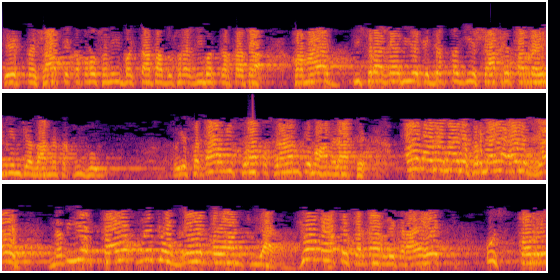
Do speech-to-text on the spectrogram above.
کہ ایک پیشاب کے کپڑوں سے نہیں بچتا تھا، دوسرا غیبت کرتا تھا۔ فرمایا تیسرا کہہ دیا کہ جب تک یہ شاخیں تر رہے گی، ان کے عذاب میں تکلیف ہوگی۔ تو یہ سرکار کی سراط اسلام کے معاملات تھے اب علماء نے فرمایا ہے غیر نبی طاق نے جو غیر بیان کیا، جو باتیں سرکار لے کر آئے ہیں، اس پر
